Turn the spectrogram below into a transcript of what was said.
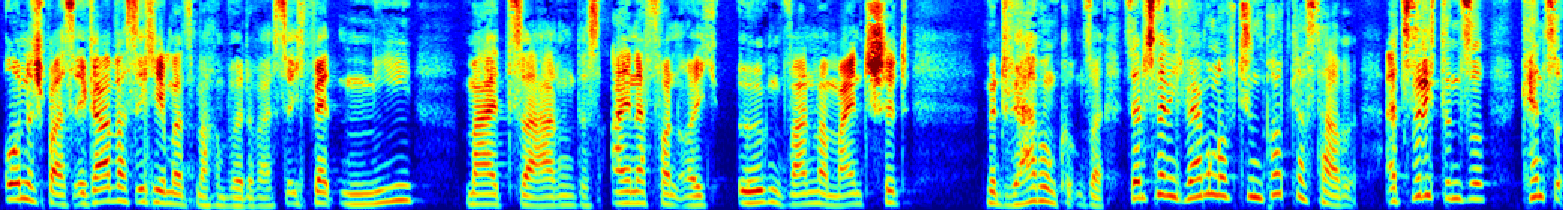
ohne Spaß, egal was ich jemals machen würde, weißt du, ich werde niemals sagen, dass einer von euch irgendwann mal mein Shit mit Werbung gucken soll. Selbst wenn ich Werbung auf diesem Podcast habe. Als würde ich dann so, kennst du,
